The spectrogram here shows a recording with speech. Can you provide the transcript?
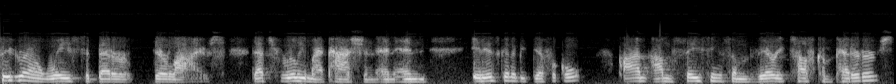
figuring out ways to better their lives. That's really my passion, and, and it is going to be difficult. I'm, I'm facing some very tough competitors,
